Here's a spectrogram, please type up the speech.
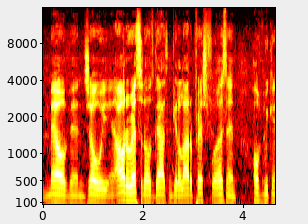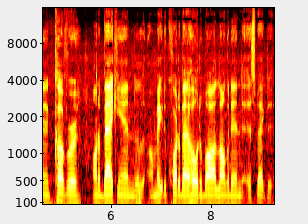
Melvin, Joey, and all the rest of those guys can get a lot of pressure for us, and hopefully we can cover on the back end, or make the quarterback hold the ball longer than expected.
